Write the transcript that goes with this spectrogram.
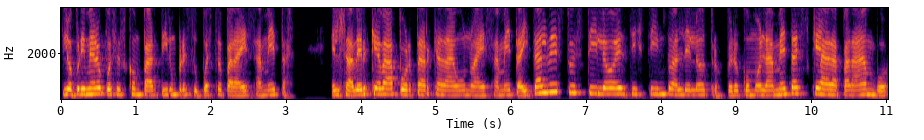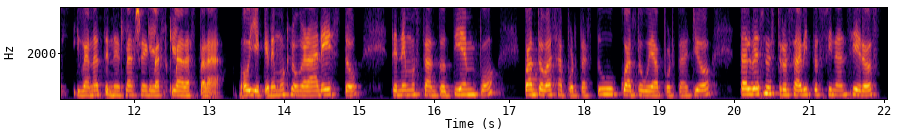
Lo primero, pues, es compartir un presupuesto para esa meta, el saber qué va a aportar cada uno a esa meta. Y tal vez tu estilo es distinto al del otro, pero como la meta es clara para ambos y van a tener las reglas claras para, oye, queremos lograr esto, tenemos tanto tiempo, cuánto vas a aportar tú, cuánto voy a aportar yo. Tal vez nuestros hábitos financieros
